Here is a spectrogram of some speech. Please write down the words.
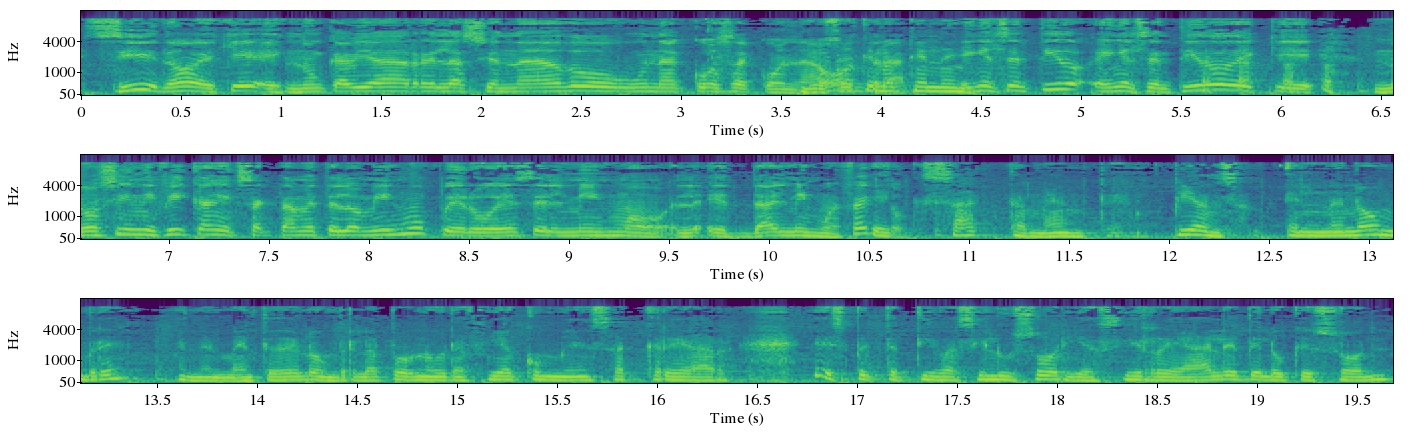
sí, no, es que nunca había relacionado una cosa con la Yo otra. que no tienen- En el sentido, en el sentido de que no significan exactamente lo mismo, pero es el mismo, eh, da el mismo efecto. Exactamente. Piensa, en el hombre, en el mente del hombre, la pornografía comienza a crear expectativas ilusorias y reales de lo que son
